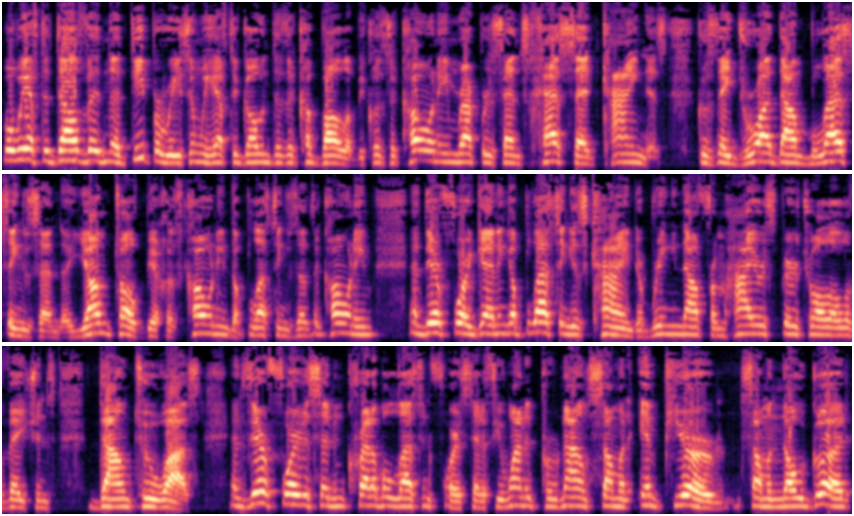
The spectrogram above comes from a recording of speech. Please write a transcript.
Well, we have to delve in a deeper reason. We have to go into the Kabbalah because the Kohanim represents chesed, kindness, because they draw down blessings and the Yom Tov, Birchas Kohanim, the blessings of the Kohanim, and therefore getting a blessing is kind or bringing down from higher spiritual elevations down to us. And therefore it is an incredible lesson for us that if you want to pronounce someone impure, someone no good,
